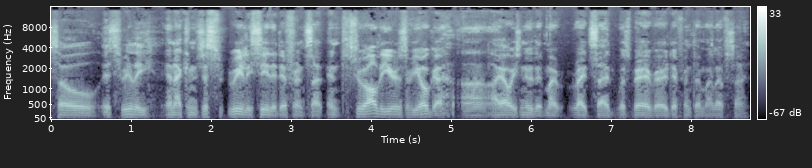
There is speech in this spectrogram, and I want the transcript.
So it's really, and I can just really see the difference. And through all the years of yoga, uh, I always knew that my right side was very, very different than my left side.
